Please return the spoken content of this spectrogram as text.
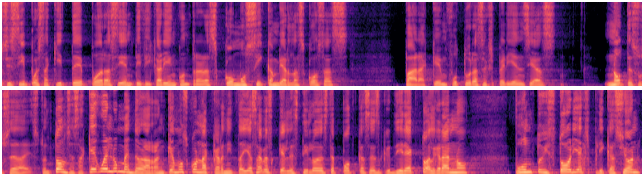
si sí, pues aquí te podrás identificar y encontrarás cómo sí cambiar las cosas para que en futuras experiencias no te suceda esto. Entonces, ¿a qué huele un vendedor? Arranquemos con la carnita. Ya sabes que el estilo de este podcast es directo al grano, punto, historia, explicación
